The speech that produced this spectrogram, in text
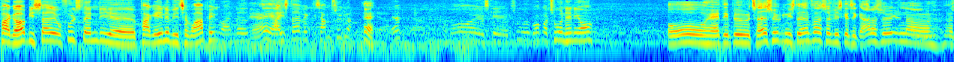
pakket op. I sad jo fuldstændig øh, pakket inde ved Tavrap hele vejen ned. Ja, ja. Har I stadigvæk de samme cykler? Ja. ja. Og hvor, øh, skal tur, hvor går turen hen i år? Åh, ja, det blev tredje cyklen i stedet for, så vi skal til Gardersøen og, og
